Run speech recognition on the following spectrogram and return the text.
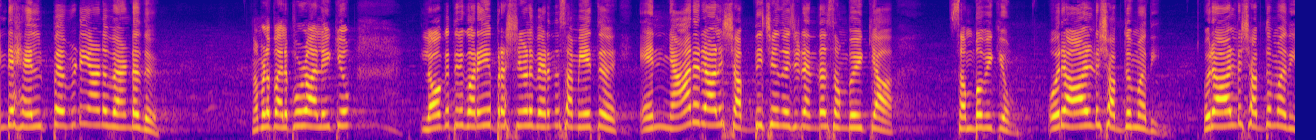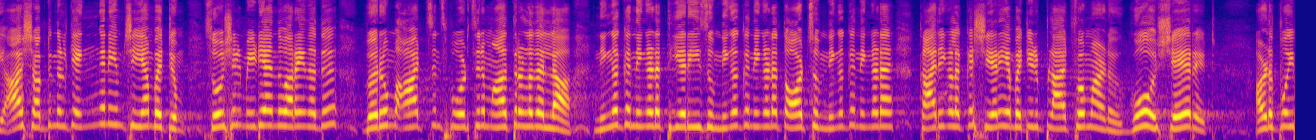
എന്റെ ഹെൽപ്പ് എവിടെയാണ് വേണ്ടത്? നമ്മൾ പലപ്പോഴും ആലോചിക്കും ലോകത്തിൽ കുറേ പ്രശ്നങ്ങൾ വരുന്ന സമയത്ത് എൻ ഞാനൊരാൾ ശബ്ദിച്ചെന്ന് വെച്ചിട്ട് എന്താ സംഭവിക്കുക സംഭവിക്കും. ഒരാളുടെ ശബ്ദം മതി. ഒരാളുടെ ശബ്ദം മതി. ആ ശബ്ദം നിങ്ങൾക്ക് എങ്ങനെയും ചെയ്യാൻ പറ്റും. സോഷ്യൽ മീഡിയ എന്ന് പറയുന്നത് വെറും ആർട്സ് ആൻഡ് സ്പോർട്സിന് മാത്രമുള്ളതല്ല. നിങ്ങൾക്ക് നിങ്ങളുടെ തിയറീസും നിങ്ങൾക്ക് നിങ്ങളുടെ തോട്ട്സും നിങ്ങൾക്ക് നിങ്ങളുടെ കാര്യങ്ങളൊക്കെ ഷെയർ ചെയ്യാൻ പറ്റിയ ഒരു പ്ലാറ്റ്ഫോമാണ്. Go share it. അവിടെ പോയി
